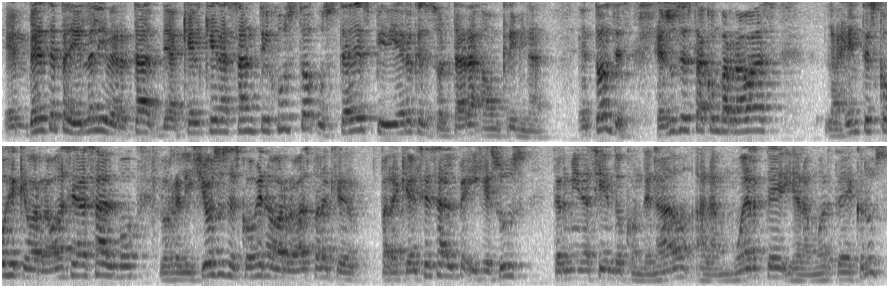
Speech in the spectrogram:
en vez de pedir la libertad de aquel que era santo y justo, ustedes pidieron que se soltara a un criminal. Entonces, Jesús está con Barrabás, la gente escoge que Barrabás sea salvo, los religiosos escogen a Barrabás para que, para que él se salve y Jesús termina siendo condenado a la muerte y a la muerte de cruz.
